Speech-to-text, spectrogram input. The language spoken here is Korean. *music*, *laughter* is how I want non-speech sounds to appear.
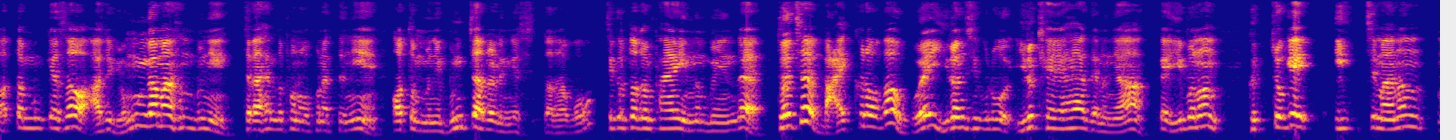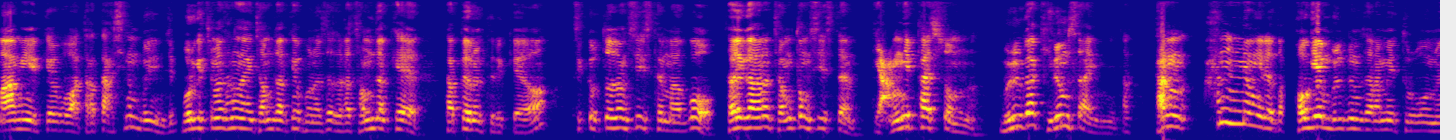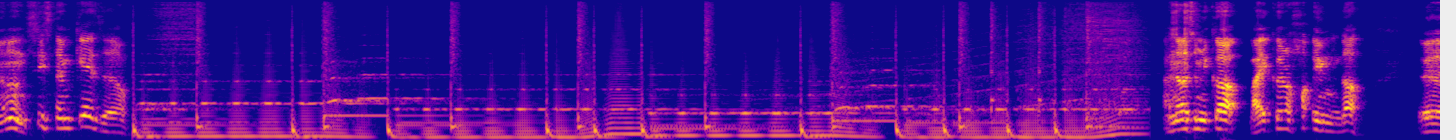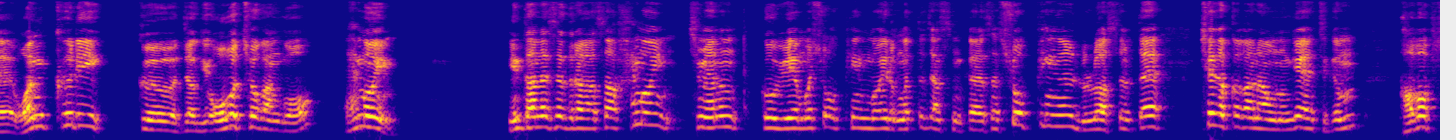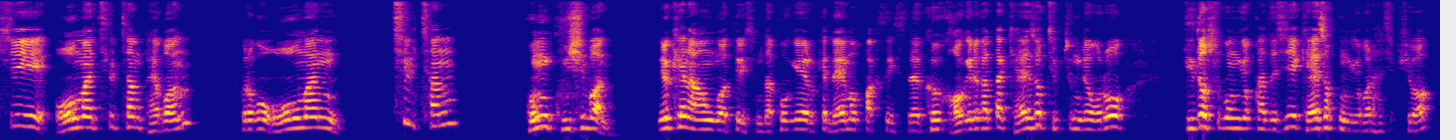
어떤 분께서 아주 용감한 한 분이 제가 핸드폰 오픈했더니 어떤 분이 문자를 남기시더라고. 지금 또전파에 있는 분인데 도대체 마이크로가 왜 이런 식으로 이렇게 해야 되느냐. 그러니까 이분은 그쪽에 있지만은 마음이 이렇게 왔다 갔다 하시는 분인지 모르겠지만 상당히 점잖게 보내서 제가 점잖게 답변을 드릴게요. 직급 도전 시스템하고 저희가 하는 정통 시스템 양립할 수 없는 물과 기름 쌓입니다 단 한 명이라도 거기에 물든 사람이 들어오면은 시스템이 깨져요. 안녕하십니까. 마이클 허입니다. 예, 원클릭 그 저기 오버초 광고 해모임. 인터넷에 들어가서 해모임 치면은 그 위에 뭐 쇼핑 뭐 이런 거 뜨지 않습니까? 그래서 쇼핑을 눌렀을 때 최저가가 나오는 게 지금 겁없이 57,100원 그리고 57,090원 이렇게 나온 것도 있습니다. 거기에 이렇게 네모 박스 있어요. 그 거기를 갖다 계속 집중적으로 디도스 공격하듯이 계속 공격을 하십시오.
